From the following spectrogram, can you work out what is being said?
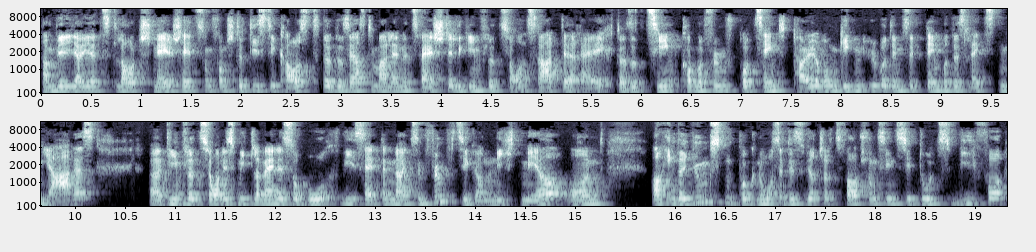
haben wir ja jetzt laut Schnellschätzung von Statistik Austria das erste Mal eine zweistellige Inflationsrate erreicht, also 10,5 Prozent Teuerung gegenüber dem September des letzten Jahres. Äh, die Inflation ist mittlerweile so hoch wie seit den 1950ern nicht mehr und auch in der jüngsten Prognose des Wirtschaftsforschungsinstituts WIFO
